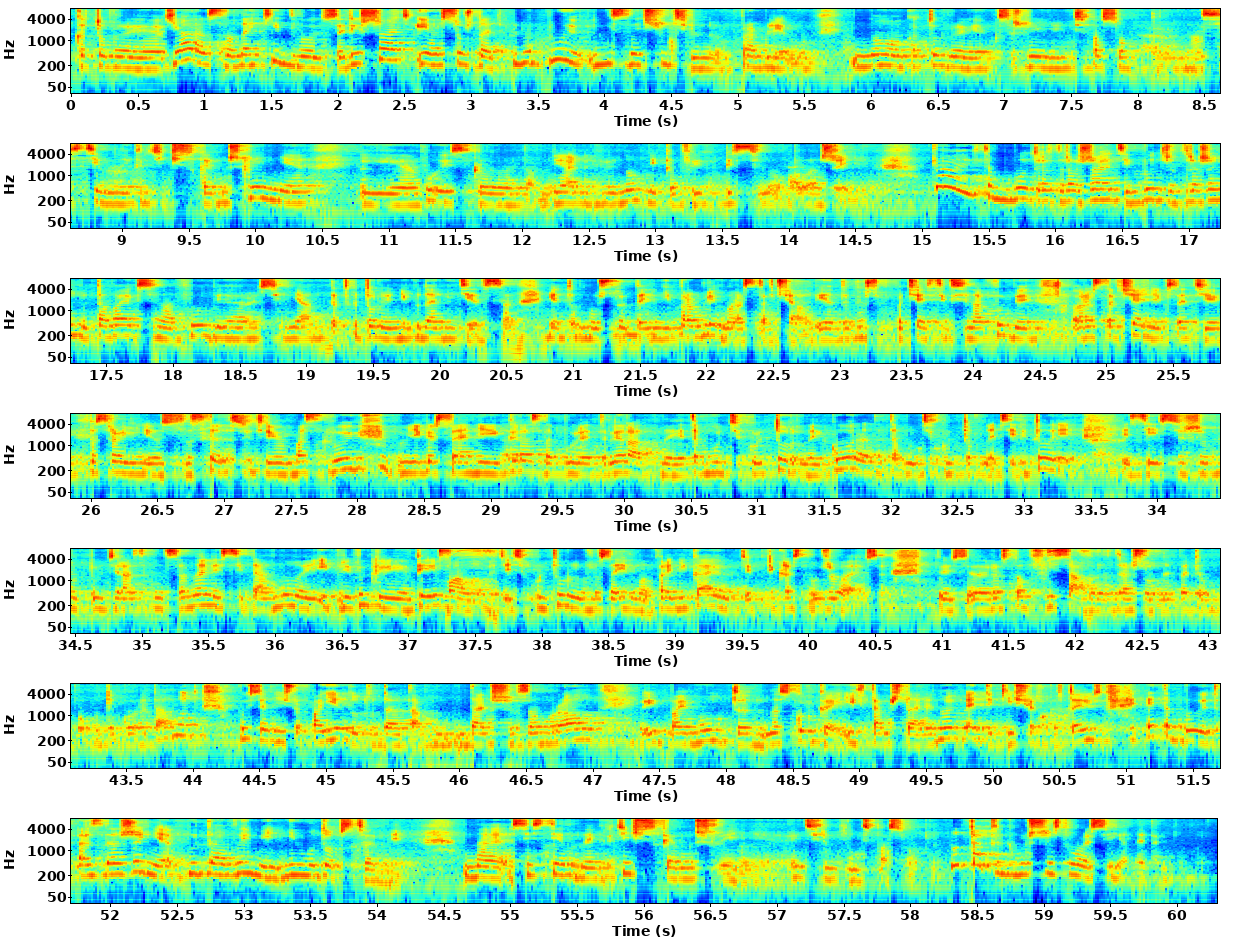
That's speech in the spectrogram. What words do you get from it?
которые яростно накидываются решать и осуждать любую незначительную проблему, но которые, к сожалению, не способны на системное критическое мышление и поиск там, реальных виновников их бедственного положения. Да, их там будет раздражать, их будет раздражать бытовая ксенофобия россиян, от которой никуда не деться. Я думаю, что это не проблема ростовчан. Я думаю, что по части ксенофобии ростовчане, кстати, по сравнению с, с жителями Москвы, мне кажется, они гораздо более толерантные. Это мультикультурный город, это мультикультурная территория. Здесь живут люди разных национальностей давно и привыкли перемалывать. Эти культуры уже взаимно проникают и прекрасно уживаются. То есть э, Ростов не самый раздраженный по этому поводу город. А вот пусть они еще поедут туда, там, дальше за Урал и поймут, насколько их там ждали. Но опять-таки, еще раз повторюсь, это будет раздражение бытовыми неудобствами на системное критическое мышление. Эти люди не способны. Ну, так как большинство россиян, я так думаю.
